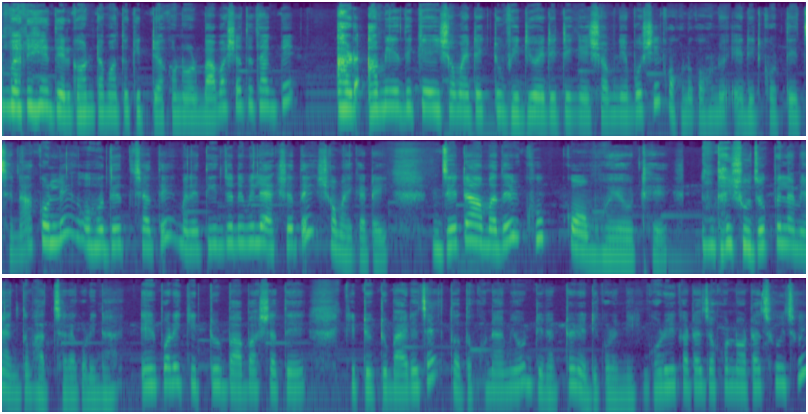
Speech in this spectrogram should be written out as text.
মানে দেড় ঘণ্টা মতো কিট্টু এখন ওর বাবার সাথে থাকবে। আর আমি এদিকে এই সময়টা একটু ভিডিও এডিটিং এইসব নিয়ে বসি, কখনো কখনো এডিট করতে ইচ্ছে না করলে ওদের সাথে মানে তিনজনে মিলে একসাথে সময় কাটাই। যেটা আমাদের খুব কম হয়ে ওঠে। তাই সুযোগ পেলে আমি একদম হাতছাড়া করি না। এরপরে কিট্টুর বাবার সাথে কিট্টু একটু বাইরে যায়, ততক্ষণে আমি ওর ডিনারটা রেডি করে নিই। ঘড়ির কাটা যখন নটা ছুঁই ছুঁই,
